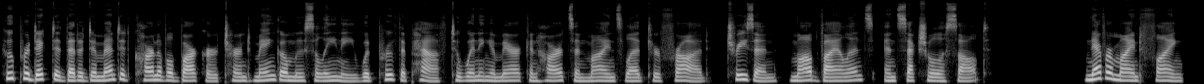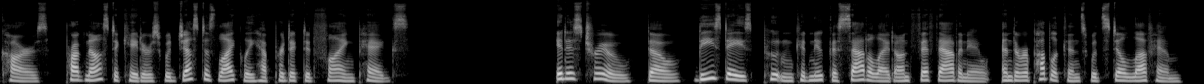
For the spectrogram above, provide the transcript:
Who predicted that a demented carnival barker turned mango Mussolini would prove the path to winning American hearts and minds led through fraud, treason, mob violence, and sexual assault? Never mind flying cars, prognosticators would just as likely have predicted flying pigs. It is true, though, these days Putin could nuke a satellite on Fifth Avenue and the Republicans would still love him.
